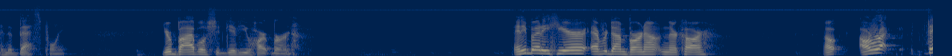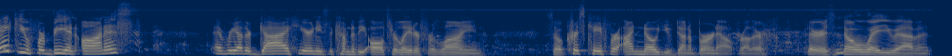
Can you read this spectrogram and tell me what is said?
and the best point. Your Bible should give you heartburn. Anybody here ever done burnout in their car? Oh, all right. Thank you for being honest. Every other guy here needs to come to the altar later for lying. So, Chris Kafer, I know you've done a burnout, brother. There is no way you haven't.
